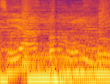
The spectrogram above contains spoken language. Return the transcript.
se a bomba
